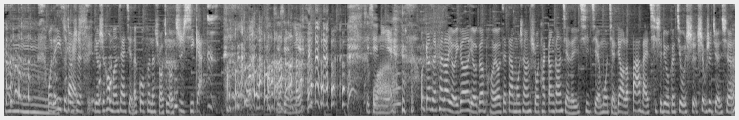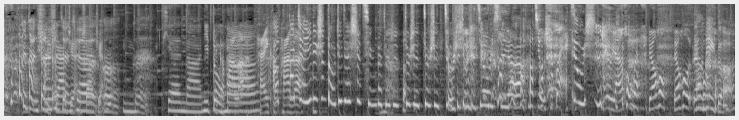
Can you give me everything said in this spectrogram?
嗯 我的意思就是，有时候萌仔剪的过分的时候就有窒息感。谢谢你，谢谢你。我刚才看到有一个有个朋友在弹幕上说，他刚刚剪了一期节目，剪掉了八百七十六个旧事，是不是卷圈？是卷圈，是卷圈，是卷。嗯嗯，对。天哪，你懂吗？太可怕了！他这一定是懂这件事情的，就是就是就是就是就是就是呀，就是怪，就是还有然后怪，然后然后然后那个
